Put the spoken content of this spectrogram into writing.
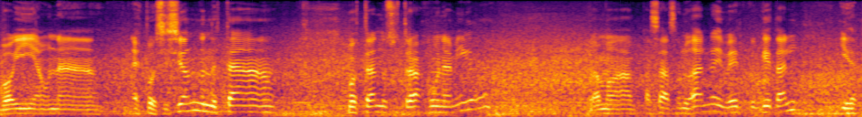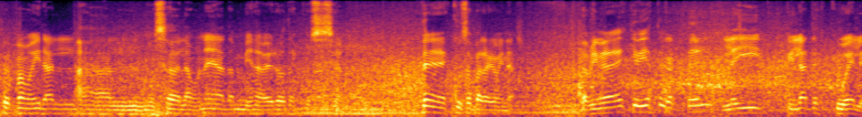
Voy a una exposición donde está mostrando su trabajo una amiga Vamos a pasar a saludarla y ver qué tal y después vamos a ir al, Museo de la Moneda también a ver otra exposición. Tener excusa para caminar. La primera vez que vi este cartel leí Pilates QL.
